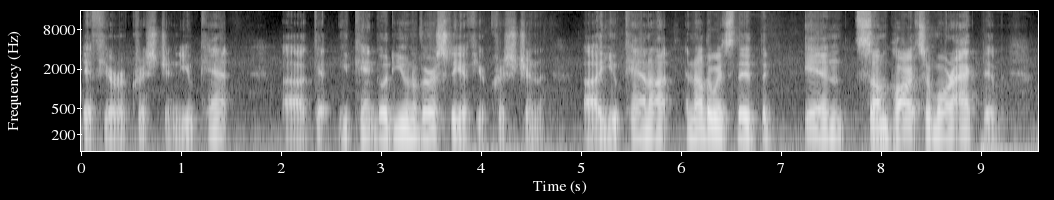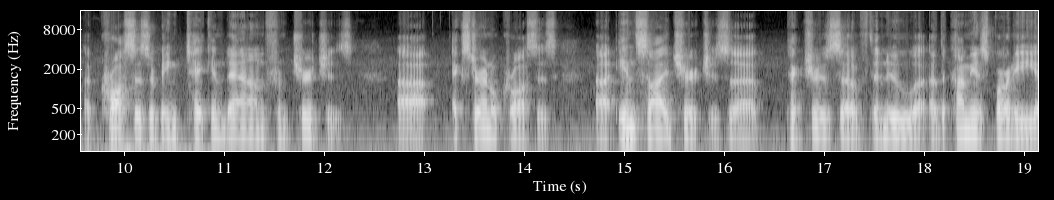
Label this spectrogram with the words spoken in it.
if you're a Christian. You can't uh, get you can't go to university if you're Christian. Uh, you cannot. In other words, the, the in some parts are more active. Uh, crosses are being taken down from churches, uh, external crosses uh, inside churches. pictures of the new of the Communist Party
